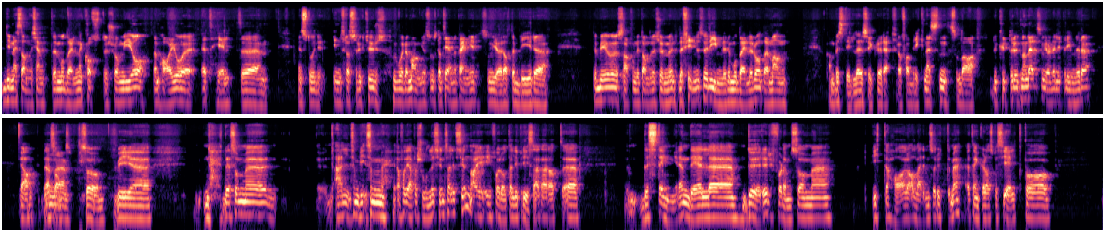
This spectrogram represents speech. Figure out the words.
de mest anerkjente modellene koster så mye òg. De har jo et helt eh, en stor infrastruktur hvor det er mange som skal tjene penger, som gjør at det blir eh, det blir jo snakk om litt andre summer. Det finnes jo rimeligere modeller òg, der man kan bestille sykler rett fra fabrikk nesten. Som da du kutter ut noen ledd, som gjør det litt rimeligere. Ja, det er sant. Så vi Det som er, som, vi, som iallfall jeg personlig syns er litt synd da, i, i, forhold til de prisene, er at eh, det stenger en del eh, dører for dem som eh, ikke har all verdens å rutte med. Jeg tenker da spesielt på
